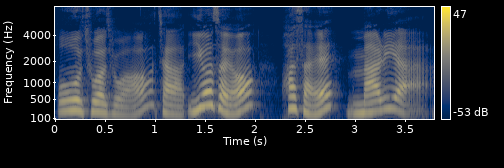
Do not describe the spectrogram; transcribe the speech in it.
오, 좋아, 좋아. 자, 이어서요. 화사의 마리아.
